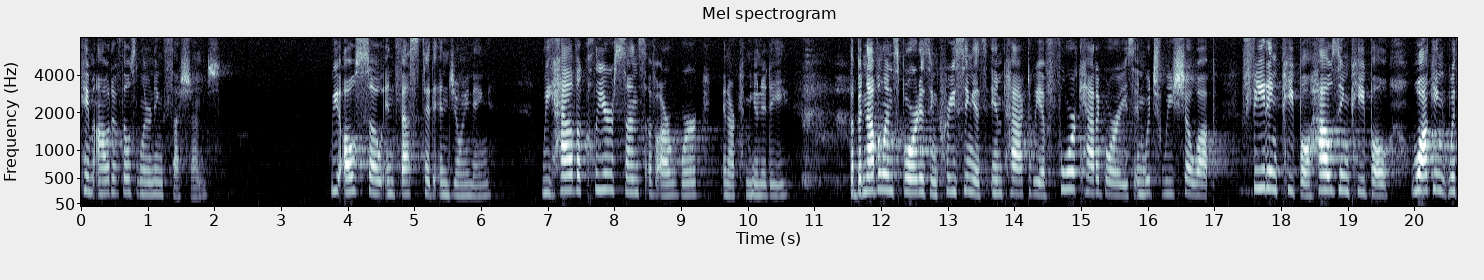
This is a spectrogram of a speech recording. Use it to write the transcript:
came out of those learning sessions we also invested in joining. We have a clear sense of our work in our community. The Benevolence Board is increasing its impact. We have four categories in which we show up feeding people, housing people, walking with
